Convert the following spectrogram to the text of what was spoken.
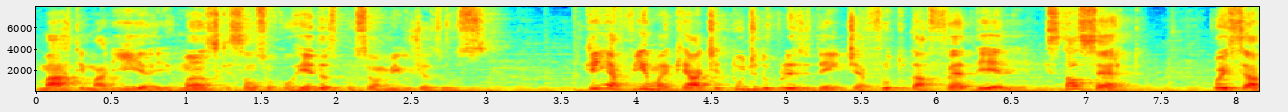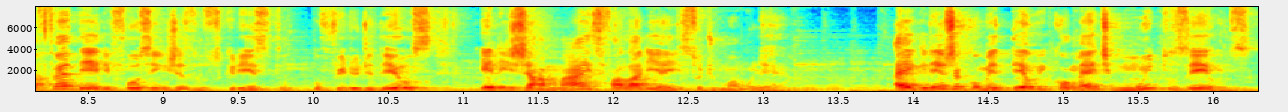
Marta e Maria, irmãs que são socorridas por seu amigo Jesus. Quem afirma que a atitude do presidente é fruto da fé dele está certo, pois se a fé dele fosse em Jesus Cristo, o Filho de Deus, ele jamais falaria isso de uma mulher. A igreja cometeu e comete muitos erros,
